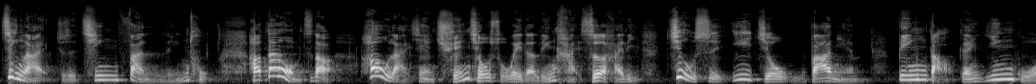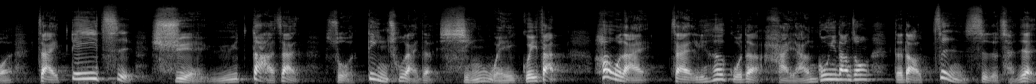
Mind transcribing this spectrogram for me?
进来就是侵犯领土。好，当然我们知道，后来现在全球所谓的领海十二海里，就是一九五八年冰岛跟英国在第一次鳕鱼大战。所定出来的行为规范，后来在联合国的海洋公约当中得到正式的承认，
